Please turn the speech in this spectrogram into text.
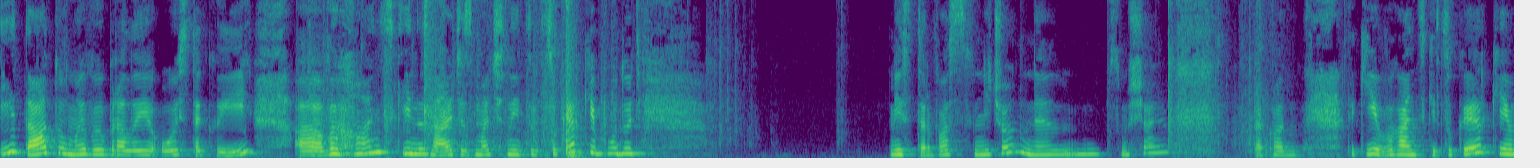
І тату ми вибрали ось такий веганський, не знаю, чи смачний тут цукерки будуть. Містер, вас нічого не смущає? Так. Такі веганські цукерки.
